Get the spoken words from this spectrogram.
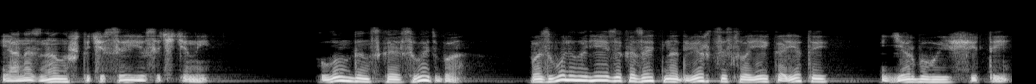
и она знала, что часы ее сочтены. Лондонская свадьба позволила ей заказать на дверце своей кареты гербовые щиты.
